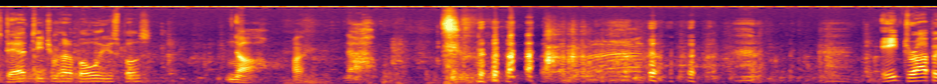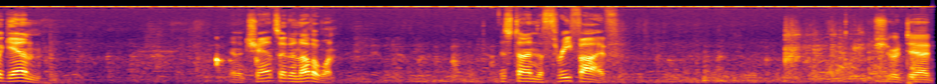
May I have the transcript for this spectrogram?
His dad teach him how to bowl, you suppose? No, I, no. Eight drop again. And a chance at another one. This time the 3 5. Sure, Dad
